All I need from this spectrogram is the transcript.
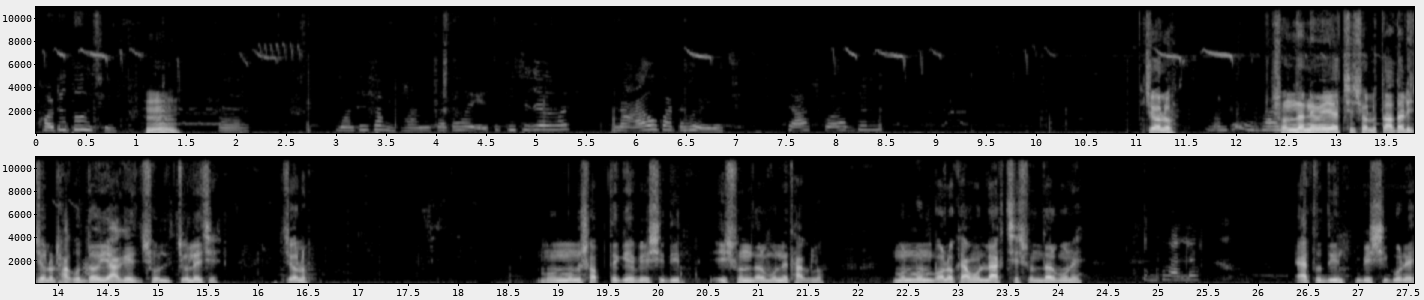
ফটো তুলছে। হুম। হ্যাঁ। মাঠে সব ধান কাটা হয়ে গেছে কিছু জায়গায় নাও কাটা হয়ে গেছে। চাষ করার জন্য চলো সন্ধ্যা নেমে যাচ্ছে চলো তাড়াতাড়ি চলো ঠাকুরদা ওই আগে চল- চলেছে। চলো। মুনমুন সব থেকে বেশি দিন এই সুন্দরবনে থাকল। মুনমুন বলো কেমন লাগছে সুন্দরবনে? এতদিন বেশি করে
